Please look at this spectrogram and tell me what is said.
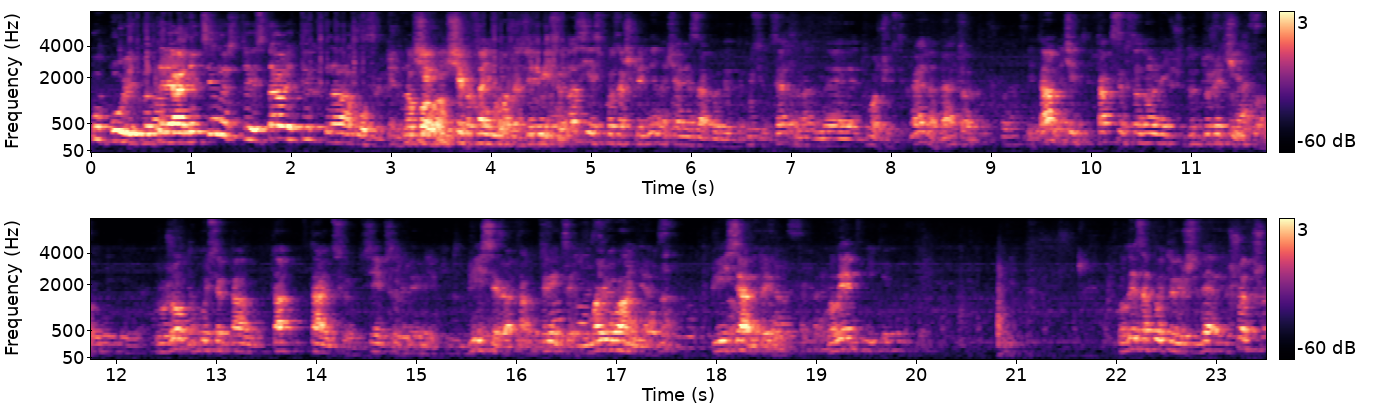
купують матеріальні цінності і ставлять їх на облік. На баланс. ще питання можна. Дивіться, у нас є позашкільні навчальні заклади, допустим, не творчості, правильно, да? І там так все встановлено дуже чітко. Кружок, допустим, там та, танцю 70 гривень, бісера там 30, малювання 50 гривень. Коли, коли запитуєш, де, що, що,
